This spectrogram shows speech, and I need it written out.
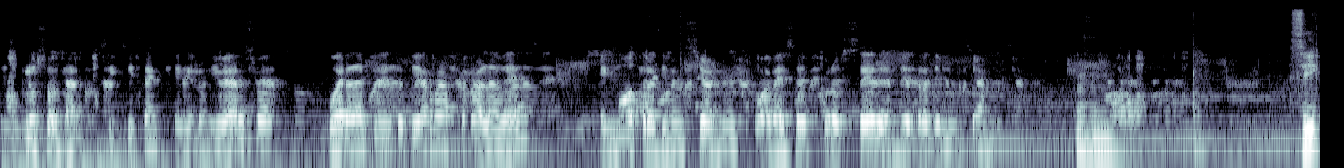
incluso, o sea, si existen en el universo, fuera del planeta Tierra, pero a la vez en otras dimensiones o a veces proceden de otras dimensiones. Sí.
